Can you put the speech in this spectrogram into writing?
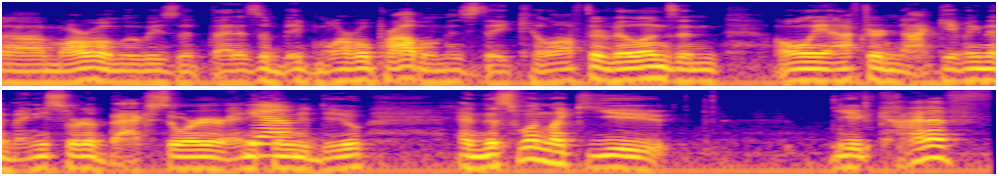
uh, Marvel movies that that is a big Marvel problem is they kill off their villains and only after not giving them any sort of backstory or anything Yeah. to do. And this one, like you, you kind of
